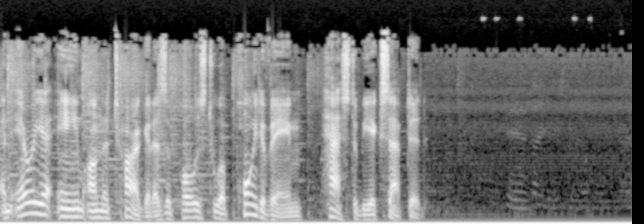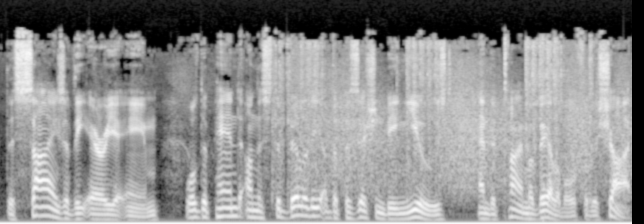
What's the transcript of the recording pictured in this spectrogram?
An area aim on the target as opposed to a point of aim has to be accepted. The size of the area aim will depend on the stability of the position being used and the time available for the shot.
